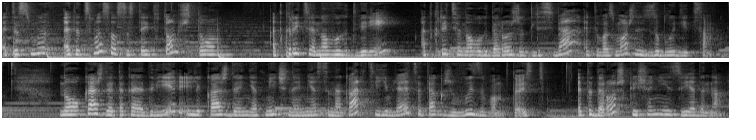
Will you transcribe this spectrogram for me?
это смы- этот смысл состоит в том, что открытие новых дверей открытие новых дорожек для себя — это возможность заблудиться. Но каждая такая дверь или каждое неотмеченное место на карте является также вызовом, то есть эта дорожка еще неизведана.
